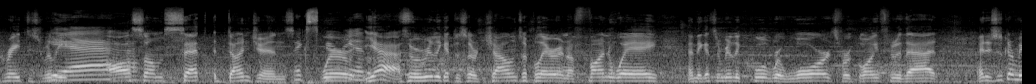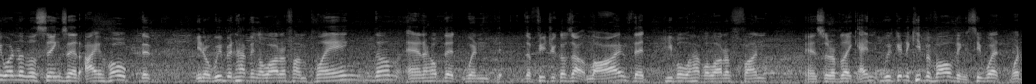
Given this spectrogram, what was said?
create these really Yeah. awesome set dungeons where, yeah, so we really get to sort of challenge the player in a fun way, and they get some really cool rewards for going through that. And it's just going to be one of those things that I hope that, you know, we've been having a lot of fun playing them, and I hope that when the feature goes out live, that people will have a lot of fun and sort of like, and we're going to keep evolving, see what what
